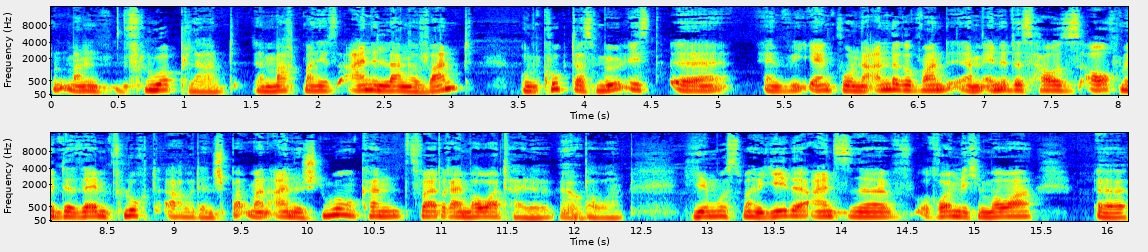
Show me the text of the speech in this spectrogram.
und man einen Flur plant, dann macht man jetzt eine lange Wand und guckt, dass möglichst äh, irgendwie irgendwo eine andere Wand am Ende des Hauses auch mit derselben Flucht aber Dann spart man eine Schnur und kann zwei, drei Mauerteile ja. bauen. Hier muss man jede einzelne räumliche Mauer äh,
